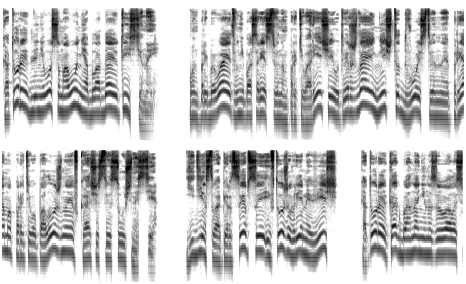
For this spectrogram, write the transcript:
которые для него самого не обладают истиной. Он пребывает в непосредственном противоречии, утверждая нечто двойственное, прямо противоположное в качестве сущности. Единство перцепции и в то же время вещь, которая, как бы она ни называлась,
